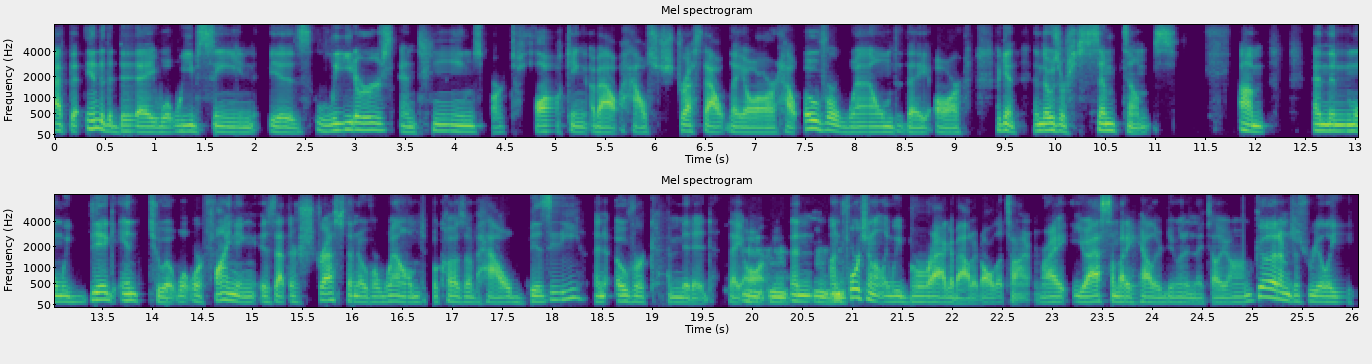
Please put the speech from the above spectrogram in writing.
at the end of the day, what we've seen is leaders and teams are talking about how stressed out they are, how overwhelmed they are. Again, and those are symptoms. Um, and then when we dig into it, what we're finding is that they're stressed and overwhelmed because of how busy and overcommitted they are. Mm-hmm, and mm-hmm. unfortunately, we brag about it all the time, right? You ask somebody how they're doing, and they tell you, I'm good. I'm just really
